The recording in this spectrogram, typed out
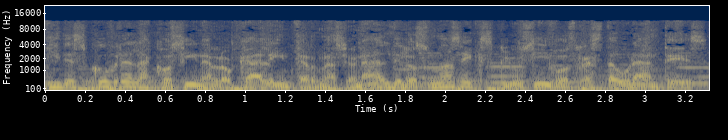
y descubra la cocina local e internacional de los más exclusivos restaurantes.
